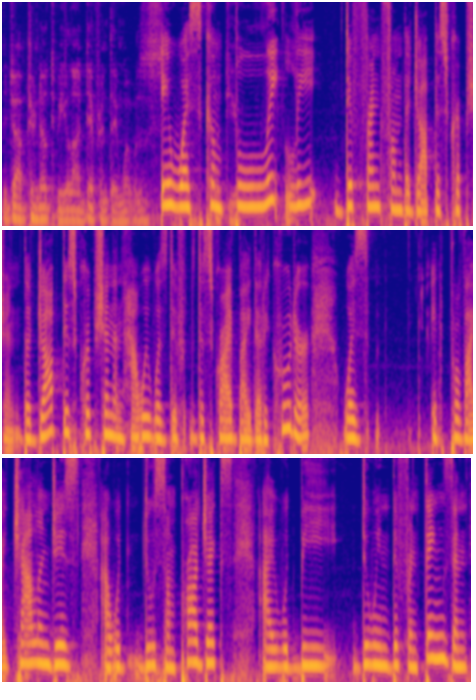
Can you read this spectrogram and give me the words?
The job turned out to be a lot different than what was It was completely different from the job description. The job description and how it was de- described by the recruiter was it provide challenges i would do some projects i would be doing different things and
